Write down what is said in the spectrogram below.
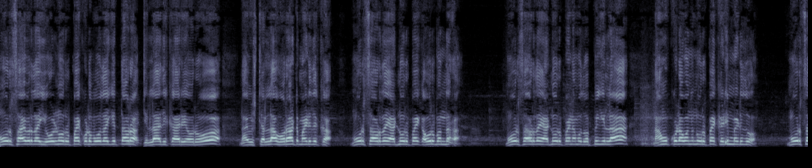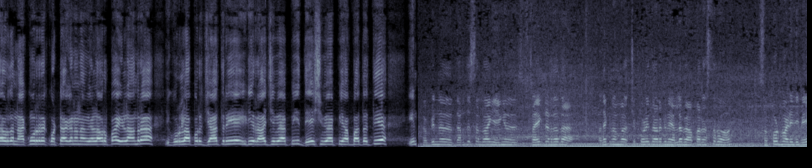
ಮೂರು ಸಾವಿರದ ಏಳ್ನೂರು ರೂಪಾಯಿ ಕೊಡ್ಬೋದಾಗಿತ್ತು ಅವ್ರ ಜಿಲ್ಲಾಧಿಕಾರಿ ಅವರು ನಾವಿಷ್ಟೆಲ್ಲ ಹೋರಾಟ ಮಾಡಿದಕ್ಕೆ ಮೂರು ಸಾವಿರದ ಎರಡುನೂರು ರೂಪಾಯಿಗೆ ಅವ್ರು ಬಂದಾರ. ಮೂರು ಸಾವಿರದ ಎರಡುನೂರು ರೂಪಾಯಿ ನಮ್ಮದು ಒಪ್ಪಿಗಿಲ್ಲ, ನಾವು ಕೂಡ ಒಂದು ನೂರು ರೂಪಾಯಿ ಕಡಿಮೆ ಮಾಡಿದ್ವು. ಮೂರು ಸಾವಿರದ ನಾಲ್ಕುನೂರ ಕೊಟ್ಟಾಗನ ನಾವು ಏಳಾವ್ರ ರೂಪಾಯಿ ಇಲ್ಲ ಅಂದ್ರೆ ಈ ಗುರ್ಲಾಪುರ ಜಾತ್ರೆ, ಇಡೀ ರಾಜ್ಯವ್ಯಾಪಿ, ದೇಶವ್ಯಾಪಿ ಹಬ್ಬ ಆತತಿ. ಇನ್ನು ಕಬ್ಬಿನ ದರದ ಸಲುವಾಗಿ ಹೆಂಗೆ ಸ್ಟ್ರೈಕ್ ನಡೆದದ, ಅದಕ್ಕೆ ನಮ್ಮ ಚಿಕ್ಕೋಡಿ ತಾಲೂಕಿನ ಎಲ್ಲ ವ್ಯಾಪಾರಸ್ಥರು ಸಪೋರ್ಟ್ ಮಾಡಿದ್ದೀವಿ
